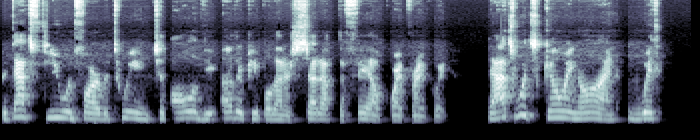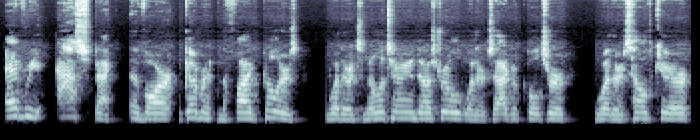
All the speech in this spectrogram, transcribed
but that's few and far between to all of the other people that are set up to fail, quite frankly. That's what's going on with every aspect of our government and the five pillars whether it's military industrial, whether it's agriculture, whether it's healthcare,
